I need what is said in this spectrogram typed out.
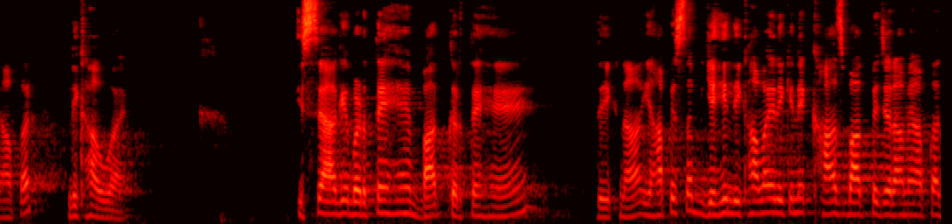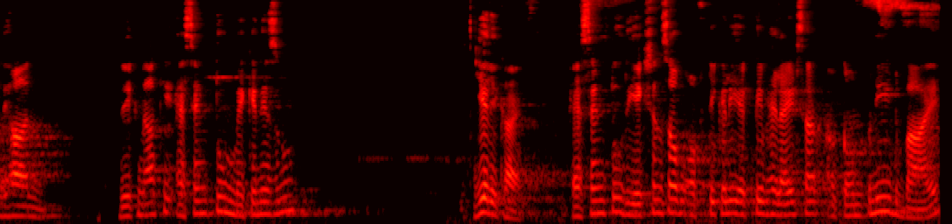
यहाँ पर लिखा हुआ है। इससे आगे बढ़ते हैं, बात करते हैं, देखना, यहाँ पे सब यही लिखा हुआ है, लेकिन एक खास बात पे जरा मैं आपका ध्यान, देखना कि एस एन टू मैकेनिज्म ये लिखा है। S N two reactions of optically active halides are accompanied by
